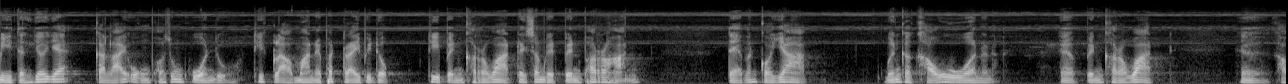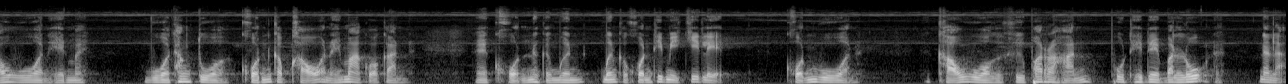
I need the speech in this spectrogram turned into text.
มีตั้งเยอะแยะกันหลายองค์พอสมควรอยู่ ที่กล่าวมาในพระไตรปิฎกที่เป็นฆราวาสได้สำเร็จเป็นพระอรหันต์แต่มันก็ยาก เหมือนกับเขาวัวนั่นเป็นฆราวาส เขาวัวเห็นไหมวัวทั้งตัวขนกับเขาอันไหนมากกว่ากันขนก็เหมือนเหมือนกับคนที่มีกิเลสขนวัวเขาวัวก็คือพระอรหันต์ผู้ที่ได้บรรลุนั่นแหละ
